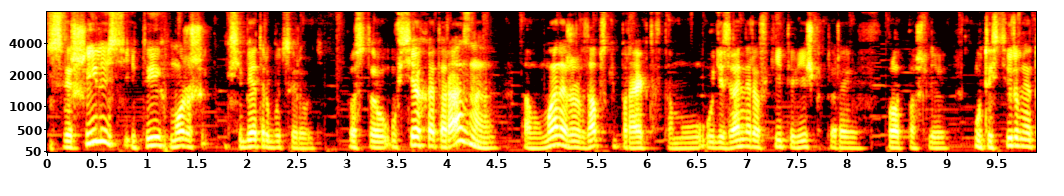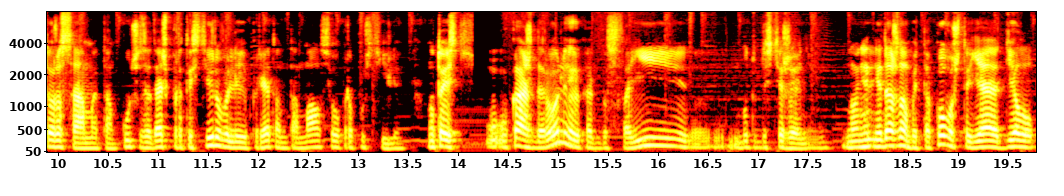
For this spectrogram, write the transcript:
свершились, и ты их можешь к себе атрибуцировать. Просто у всех это разное, там, у менеджеров запуски проектов, там, у, у дизайнеров какие-то вещи, которые в прод пошли. У тестирования то же самое, там, куча задач протестировали и при этом там мало всего пропустили. Ну, то есть у, у каждой роли как бы свои э, будут достижения. Но не, не должно быть такого, что я делал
